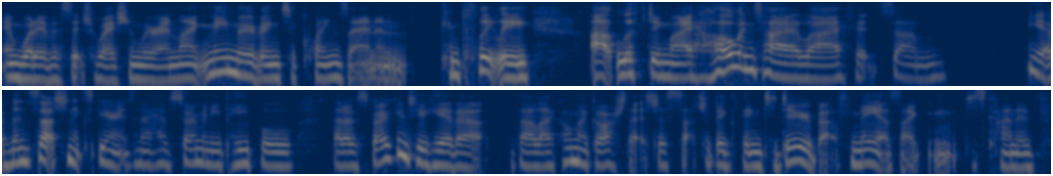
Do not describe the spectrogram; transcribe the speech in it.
in whatever situation we're in. Like me moving to Queensland and completely uplifting my whole entire life. It's um yeah, been such an experience. And I have so many people that I've spoken to here that they're like, oh my gosh, that's just such a big thing to do. But for me, it's like mm, just kind of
